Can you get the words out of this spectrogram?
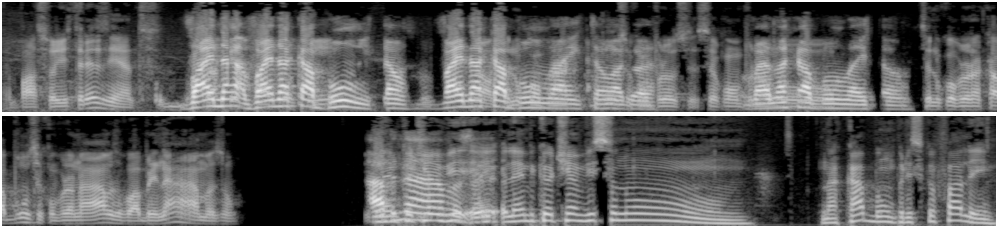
Já passou de 300. Vai na, vai na Kabum, então. Vai na Kabum lá, então, Kabum, agora. Você comprou, você comprou vai no... na Kabum lá, então. Você não comprou na Kabum, você comprou na Amazon, vou abrir na Amazon. Abre na Amazon. Vi, eu, lembro que eu tinha visto no. Na Kabum, por isso que eu falei.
